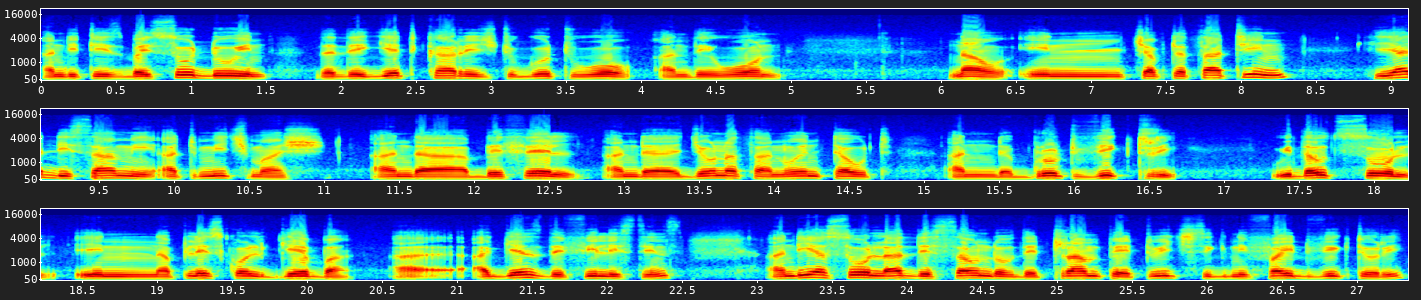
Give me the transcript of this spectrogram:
and it is by so doing that they get courage to go to war, and they won. Now, in chapter 13, he had his army at Michmash, and uh, Bethel, and uh, Jonathan went out and brought victory without Saul in a place called Geba uh, against the Philistines. And here Saul had the sound of the trumpet, which signified victory.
